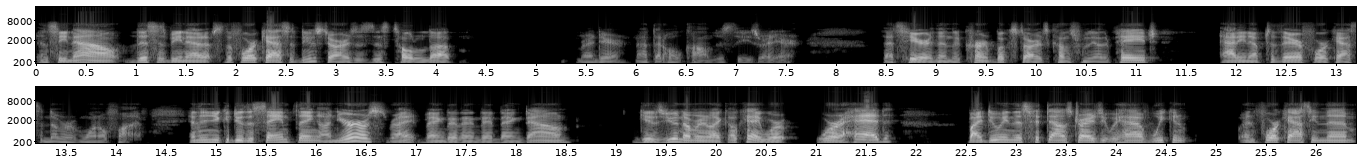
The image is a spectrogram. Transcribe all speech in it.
And see now, this is being added up. So the forecasted new stars is this totaled up right here. Not that whole column, just these right here. That's here. And then the current book stars comes from the other page, adding up to their forecasted number of 105. And then you could do the same thing on yours, right? Bang, bang, bang, bang, bang, down gives you a number and you're like, okay, we're we're ahead by doing this hit down strategy that we have. We can and forecasting them.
